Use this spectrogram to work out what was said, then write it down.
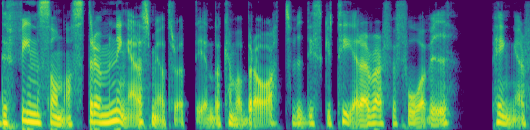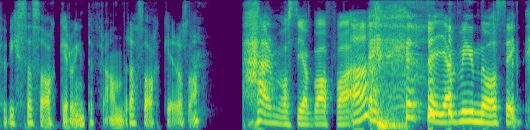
det finns sådana strömningar som jag tror att det ändå kan vara bra att vi diskuterar. Varför får vi pengar för vissa saker och inte för andra saker och så. Här måste jag bara få Ja. säga min åsikt.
